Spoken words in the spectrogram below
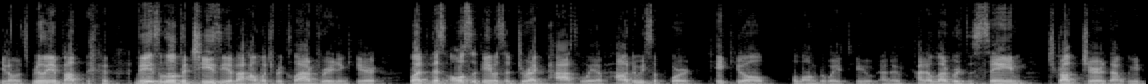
you know, it's really about, maybe it's a little bit cheesy about how much we're collaborating here, but this also gave us a direct pathway of how do we support KQL along the way too. And it kind of leveraged the same structure that we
